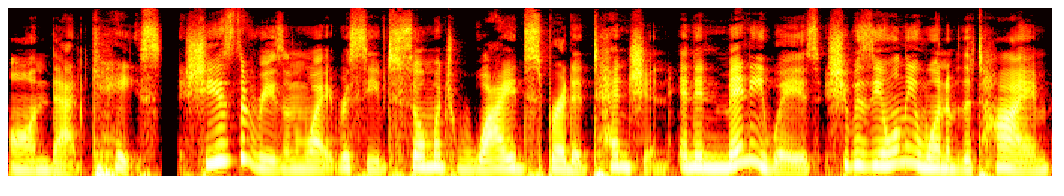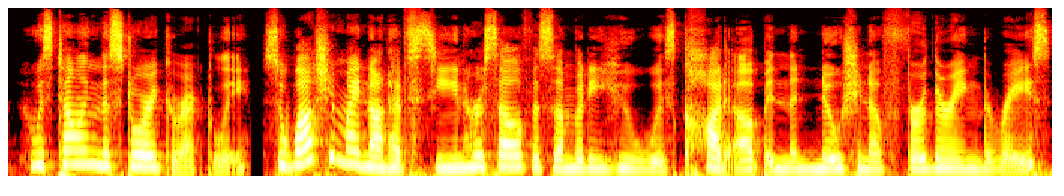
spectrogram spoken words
on that case. She is the reason why it received so much widespread attention, and in many ways, she was the only one of the time who was telling the story correctly. So while she might not have seen herself as somebody who was caught up in the notion of furthering the race,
